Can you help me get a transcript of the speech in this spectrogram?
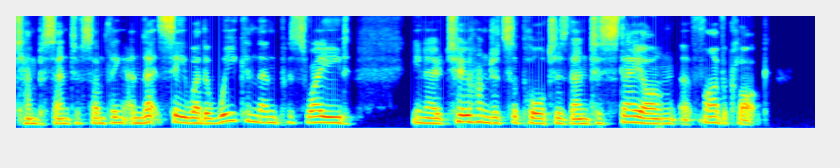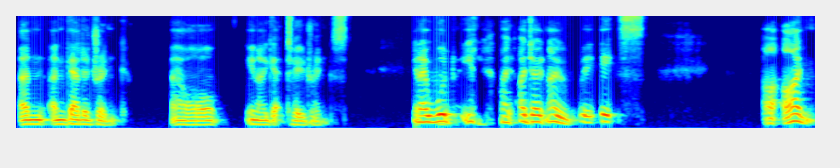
10% of something, and let's see whether we can then persuade, you know, 200 supporters then to stay on at five o'clock and and get a drink or you know get two drinks you know would you know, I, I don't know it's I, i'm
